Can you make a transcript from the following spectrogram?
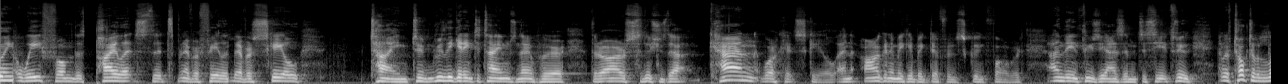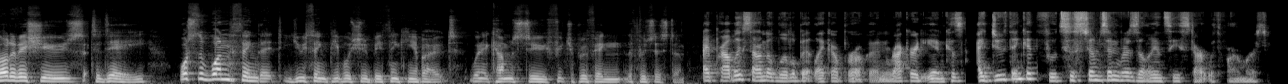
going away from the pilots that never fail, never scale time to really getting to times now where there are solutions that can work at scale and are going to make a big difference going forward and the enthusiasm to see it through. We've talked about a lot of issues today. What's the one thing that you think people should be thinking about when it comes to future proofing the food system? I probably sound a little bit like a broken record, Ian, because I do think it, food systems and resiliency start with farmers.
